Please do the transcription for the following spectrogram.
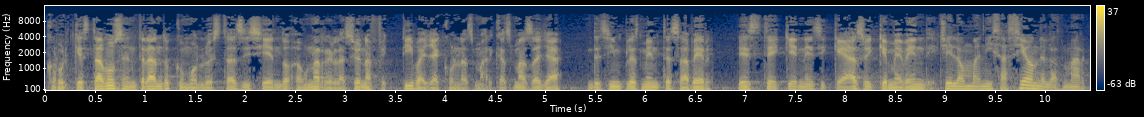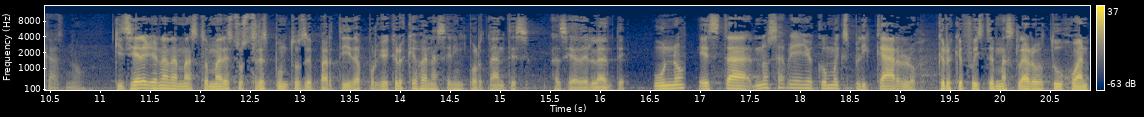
Porque estamos entrando, como lo estás diciendo, a una relación afectiva ya con las marcas, más allá de simplemente saber este quién es y qué hace y qué me vende. Sí, la humanización de las marcas, ¿no? Quisiera yo nada más tomar estos tres puntos de partida porque creo que van a ser importantes hacia adelante. Uno, esta, no sabría yo cómo explicarlo, creo que fuiste más claro tú, Juan,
